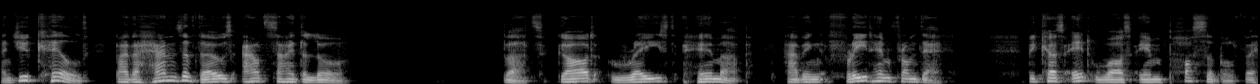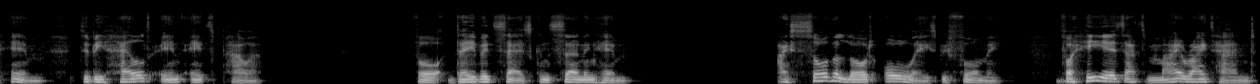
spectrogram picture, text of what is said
and you killed by the hands of those outside the law. But God raised him up, having freed him from death, because it was impossible for him to be held in its power. For David says concerning him, I saw the Lord always before me, for he is at my right hand,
